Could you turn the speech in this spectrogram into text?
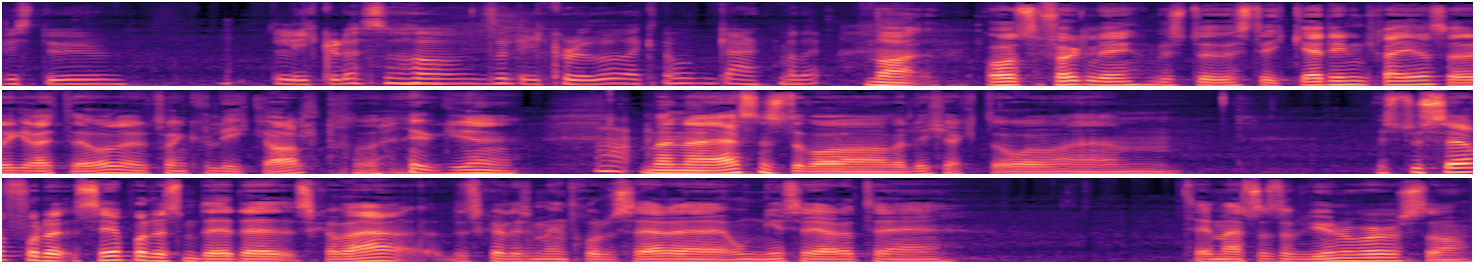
Hvis du liker det, så, så liker du det. Det er ikke noe gærent med det. Nei. Og selvfølgelig, hvis, du, hvis det ikke er din greie, så er det greit det òg. Du trenger ikke å like alt. Men uh, jeg syns det var veldig kjekt. Og ehm, hvis du ser, det, ser på det som det det skal være Du skal liksom introdusere unge seere til, til Masters of the Universe og,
